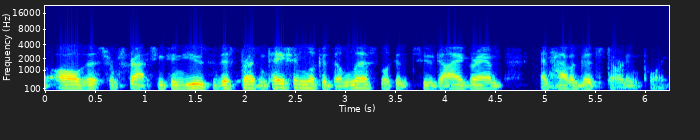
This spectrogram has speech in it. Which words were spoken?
all this from scratch. You can use this presentation, look at the list, look at the two diagrams, and have a good starting point.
